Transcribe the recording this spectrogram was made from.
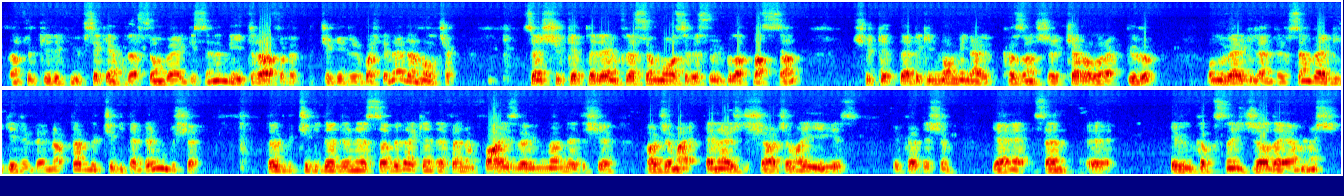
aslında Türkiye'deki yüksek enflasyon vergisinin itirafıdır. Bütçe geliri başka nereden olacak? Sen şirketlere enflasyon muhasebesi uygulatmazsan şirketlerdeki nominal kazançları kar olarak görüp onu vergilendirirsen vergi gelirlerin artar, bütçe giderlerin düşer. Tabii bütçe giderlerini hesap ederken de efendim faiz ve bilmem ne dışı harcama, enerji dışı harcama iyiyiz. E kardeşim yani sen e, evin kapısına icra dayanmış,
